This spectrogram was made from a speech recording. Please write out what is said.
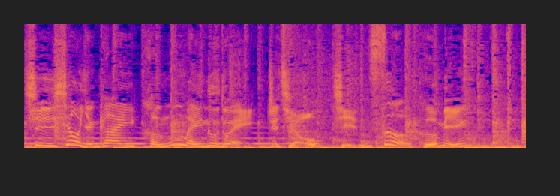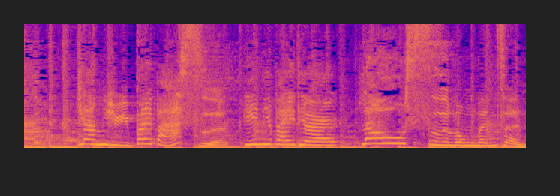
喜笑颜开，横眉怒对，只求琴瑟和鸣。洋芋摆巴士，给你摆点儿老式龙门阵。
